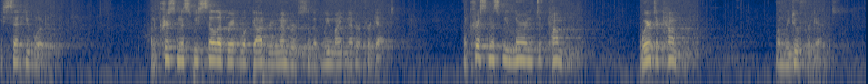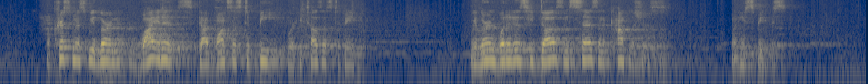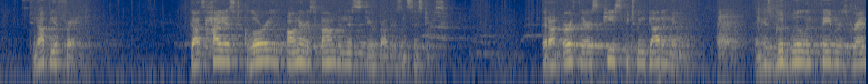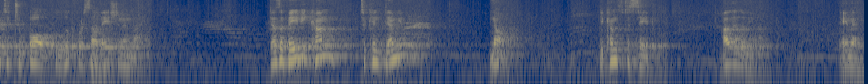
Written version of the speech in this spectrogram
He said he would. On Christmas, we celebrate what God remembers so that we might never forget. On Christmas, we learn to come, where to come when we do forget. On Christmas, we learn why it is God wants us to be where He tells us to be. We learn what it is He does and says and accomplishes when He speaks. Do not be afraid. God's highest glory and honor is found in this, dear brothers and sisters that on earth there is peace between God and man, and His goodwill and favor is granted to all who look for salvation and life. Does a baby come to condemn you? No. He comes to save you. Hallelujah. Amen.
